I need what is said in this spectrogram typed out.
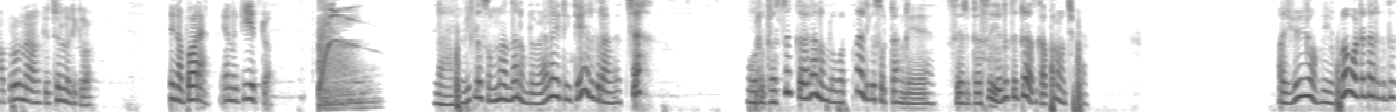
அப்புறம் நான் கிச்சனில் அடிக்கலாம். சரி, நான் போகிறேன் எனக்கு டீ நான் வீட்டில் சும்மா இருந்தால் நம்மளை வேலை இட்டுக்கிட்டே இருக்கிறாங்க. சே ஒரு ட்ரெஸ்ஸுக்காக நம்மளை ஒட்டை அடிக்க சொல்லிட்டாங்களே. சரி ட்ரெஸ் எடுத்துட்டு அதுக்கப்புறம் வச்சுப்போம். ஐயோ அங்கே எவ்வளோ ஒட்டை இருக்குது?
